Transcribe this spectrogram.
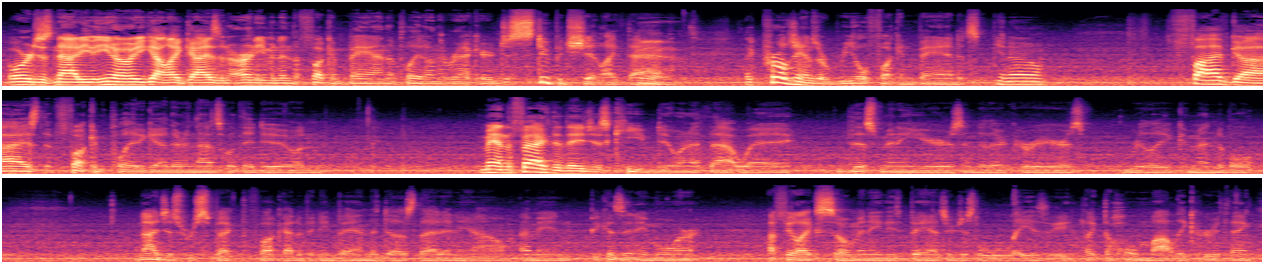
Or just not even, you know, you got like guys that aren't even in the fucking band that played on the record. Just stupid shit like that. Yeah. Like Pearl Jam's a real fucking band. It's, you know, five guys that fucking play together and that's what they do. And man, the fact that they just keep doing it that way this many years into their career is really commendable. And I just respect the fuck out of any band that does that anyhow. I mean, because anymore, I feel like so many of these bands are just lazy. Like the whole Motley Crue thing.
